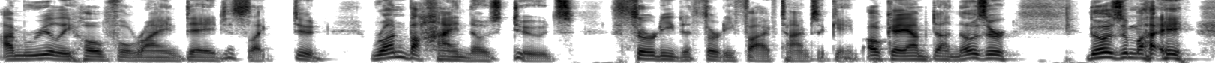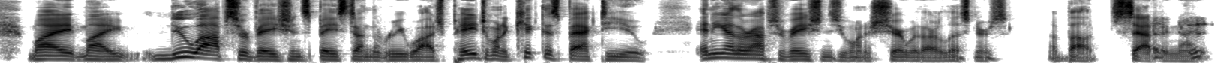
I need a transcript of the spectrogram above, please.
I'm really hopeful Ryan Day just like, dude, run behind those dudes 30 to 35 times a game. Okay, I'm done. Those are those are my my my new observations based on the rewatch. Paige, I want to kick this back to you. Any other observations you want to share with our listeners about Saturday night?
